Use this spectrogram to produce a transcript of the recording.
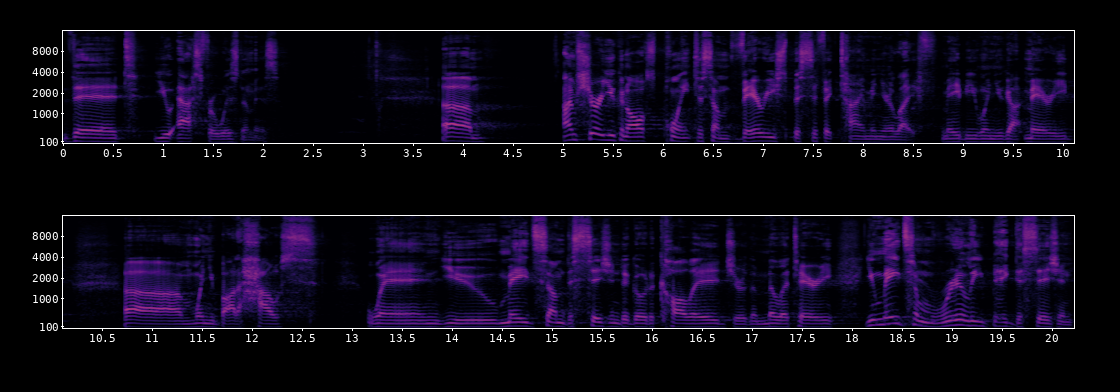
that you asked for wisdom is. Um, I'm sure you can all point to some very specific time in your life. Maybe when you got married, um, when you bought a house, when you made some decision to go to college or the military. You made some really big decision.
